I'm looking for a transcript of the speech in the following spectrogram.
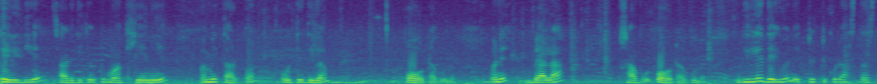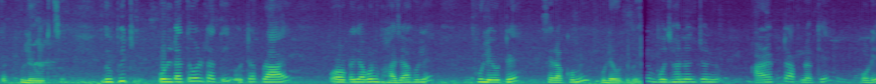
তেল দিয়ে চারিদিকে একটু মাখিয়ে নিয়ে আমি তারপর ওতে দিলাম পরোটাগুলো। মানে বেলা সাবুর পরোটাগুলো। দিলে দেখবেন একটু একটু করে আস্তে আস্তে ফুলে উঠছে। দু পিঠ উল্টাতে উল্টাতেই ওটা প্রায় পরোটা যেমন ভাজা হলে ফুলে ওঠে সেরকমই ফুলে উঠবে। বোঝানোর জন্য আর একটা আপনাকে করে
